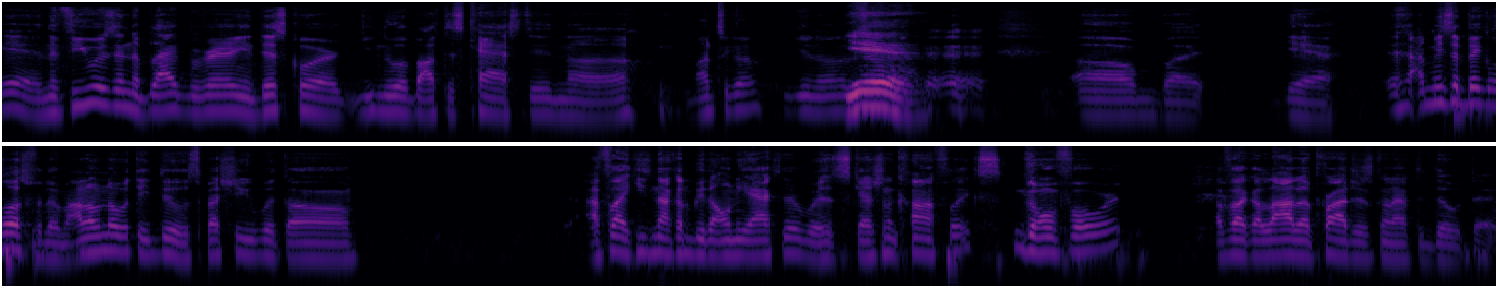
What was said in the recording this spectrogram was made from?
Yeah, and if you was in the Black Variant Discord, you knew about this casting uh months ago. You know, what I'm um, but yeah, I mean it's a big loss for them. I don't know what they do, especially with um. I feel like he's not going to be the only actor with scheduling conflicts going forward. I feel like a lot of projects going to have to deal with that.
